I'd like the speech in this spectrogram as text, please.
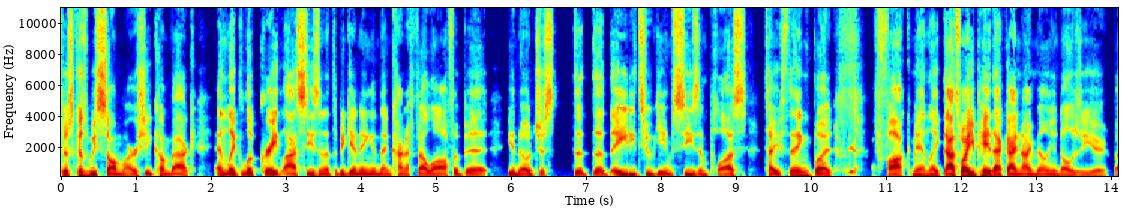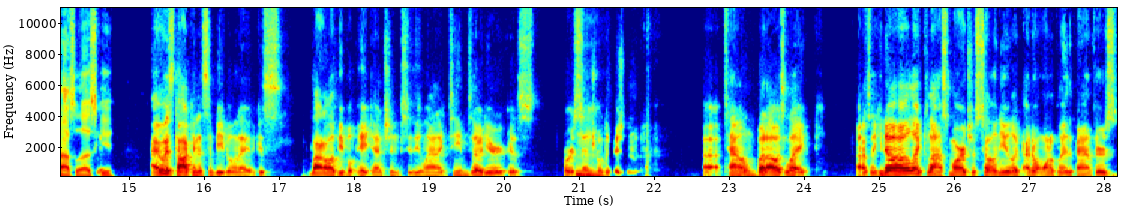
Just because we saw Marshy come back and like look great last season at the beginning, and then kind of fell off a bit. You know, just the the, the 82 game season plus type thing. But Yeah. fuck, man, like that's why you pay that guy nine million dollars a year, Vasilevskiy. I was talking to some people tonight because not a lot of people pay attention to the Atlantic teams out here because we're a Central Mm-hmm. Division uh, town. But I was like, I was like, you know how like last March I was telling you like I don't want to play the Panthers,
